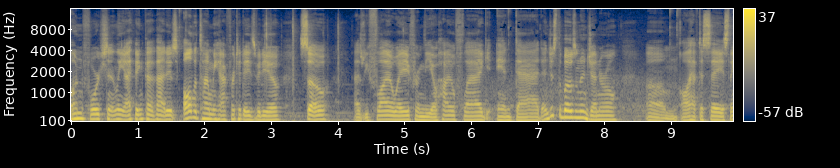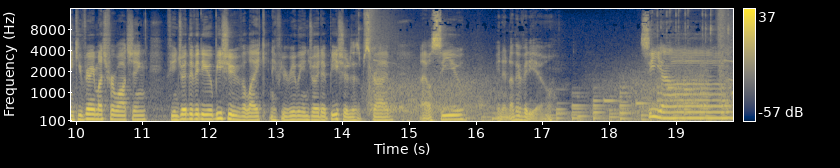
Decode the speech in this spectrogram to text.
Unfortunately, I think that that is all the time we have for today's video. So, as we fly away from the Ohio flag and Dad and just the Bozone in general, um, all I have to say is thank you very much for watching. If you enjoyed the video, be sure to leave a like, and if you really enjoyed it, be sure to subscribe. I will see you in another video. See ya!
